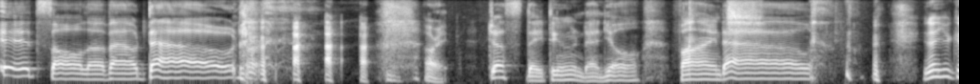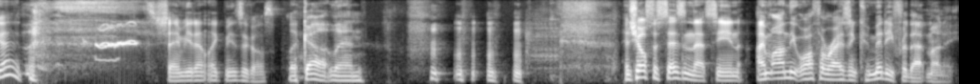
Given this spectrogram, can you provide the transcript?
it's all about doubt. all right. Just stay tuned and you'll find out. You know, you're good. Shame you don't like musicals. Look out, Lynn. And she also says in that scene, I'm on the authorizing committee for that money.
